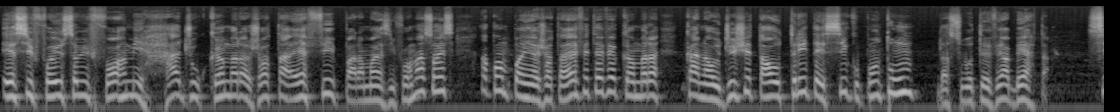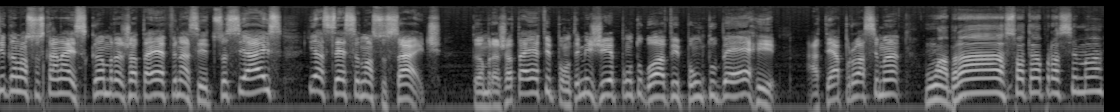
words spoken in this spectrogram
Esse foi o seu informe Rádio Câmara JF. Para mais informações, acompanhe a JF TV Câmara, canal digital 35.1 da sua TV aberta. Siga nossos canais Câmara JF nas redes sociais e acesse o nosso site câmarajf.mg.gov.br. Até a próxima. Um abraço, até a próxima.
